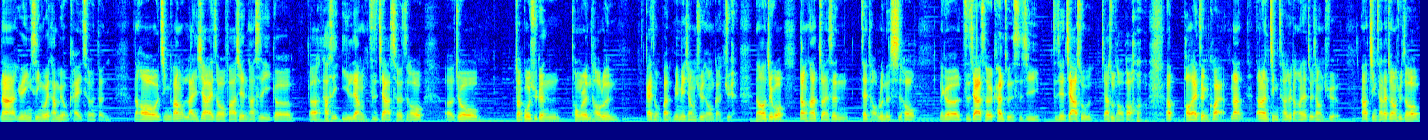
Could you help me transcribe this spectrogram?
那原因是因为他没有开车灯，然后警方拦下来之后，发现他是一个呃，他是一辆自驾车之后，呃，就转过去跟同仁讨论该怎么办，面面相觑的那种感觉，然后结果当他转身在讨论的时候，那个自驾车看准时机。直接加速加速逃跑，那 跑来真快啊！那当然警察就赶快再追上去了。然后警察在追上去之后，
